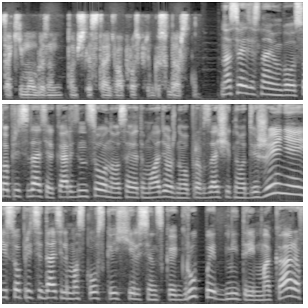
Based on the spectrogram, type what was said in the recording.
таким образом, в том числе, ставить вопрос перед государством. На связи с нами был сопредседатель Координационного совета молодежного правозащитного движения и сопредседатель Московской Хельсинской группы Дмитрий Макаров.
